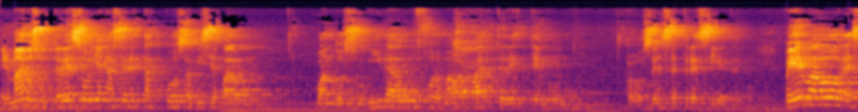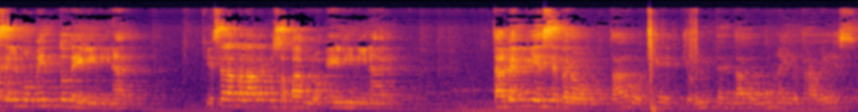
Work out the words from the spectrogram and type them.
Hermanos, ustedes solían hacer estas cosas, dice Pablo, cuando su vida aún formaba parte de este mundo. Colosenses 3:7. Pero ahora es el momento de eliminar. Fíjese la palabra que usa Pablo, eliminar. Tal vez piense, pero Gustavo, ¿qué? Yo lo he intentado una y otra vez.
